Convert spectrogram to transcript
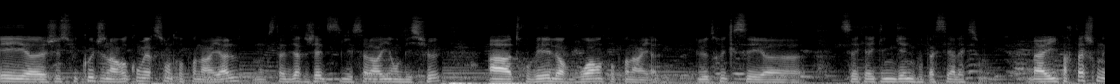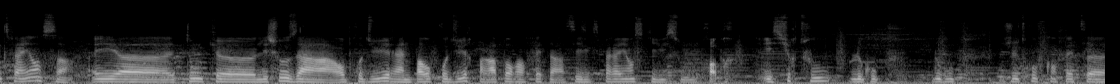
et euh, je suis coach dans la reconversion entrepreneuriale, c'est-à-dire que j'aide les salariés ambitieux à trouver leur voie entrepreneuriale. Le truc c'est euh, qu'avec Lingen vous passez à l'action. Bah, il partage son expérience et euh, donc les choses à reproduire et à ne pas reproduire par rapport en fait à ces expériences qui lui sont propres et surtout le groupe Je trouve qu'en fait, euh,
